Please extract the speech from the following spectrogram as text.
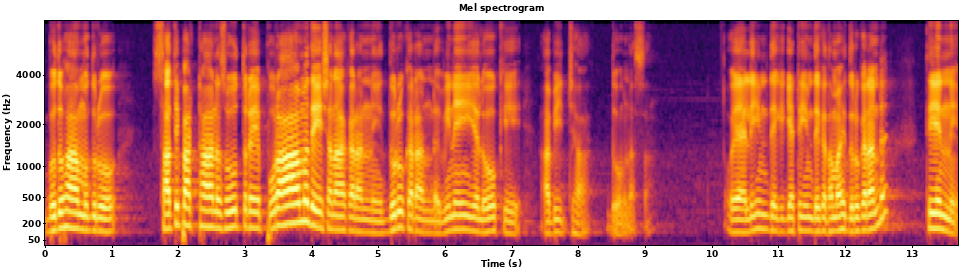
බුදුහාමුදුරුවෝ සතිපට්ඨාන සූත්‍රයේ පුරාම දේශනා කරන්නේ දුරු කරන්න විනේය ලෝකේ අභිජ්ජා දෝමනස්සා. ඔය ඇලීම් දෙක ගැටීම් දෙක තමයි දුරු කරන්න තියෙන්නේ.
